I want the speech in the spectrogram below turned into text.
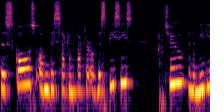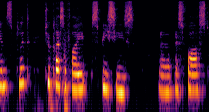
the scores on this second factor of the species to, and a median split, to classify species uh, as fast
